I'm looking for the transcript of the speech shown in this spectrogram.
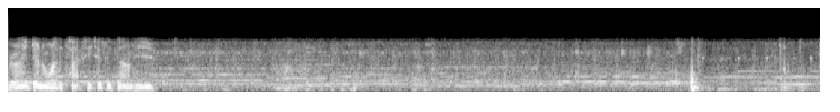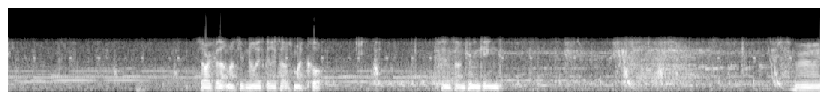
Right, don't know why the taxi took us down here. Sorry for that massive noise guys, that was my cup. Since I'm drinking. Right,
